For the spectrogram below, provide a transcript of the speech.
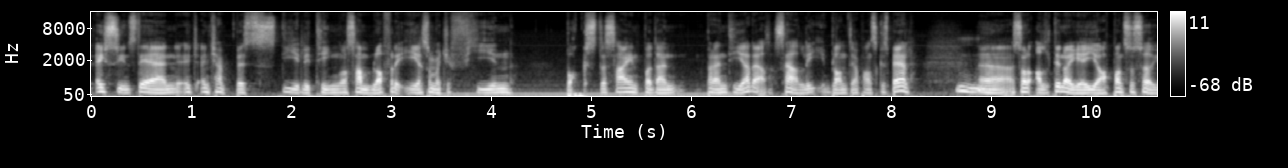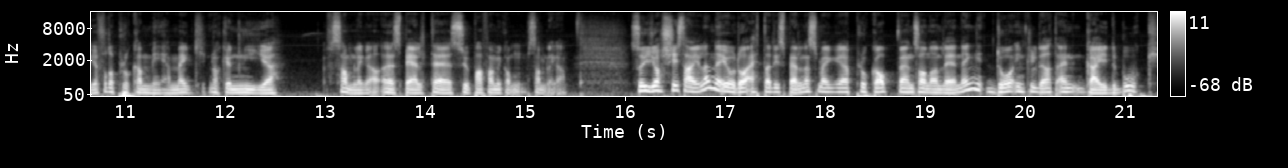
jeg syns det er en, en kjempestilig ting å samle, for det er så mye fin boksdesign på den, på den tida der, særlig blant japanske spill. Eh, så alltid når jeg er i Japan, så sørger jeg for å plukke med meg noen nye eh, spill til Super Famicom-samlinger. Så Yoshi's Island er jo da et av de spillene som jeg plukka opp ved en sånn anledning, da inkludert en guidebok.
